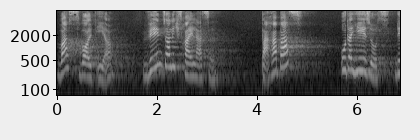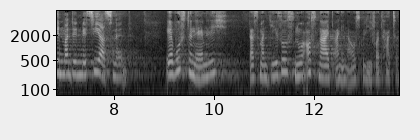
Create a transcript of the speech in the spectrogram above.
Was wollt ihr? Wen soll ich freilassen? Barabbas oder Jesus, den man den Messias nennt? Er wusste nämlich, dass man Jesus nur aus Neid an ihn ausgeliefert hatte.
